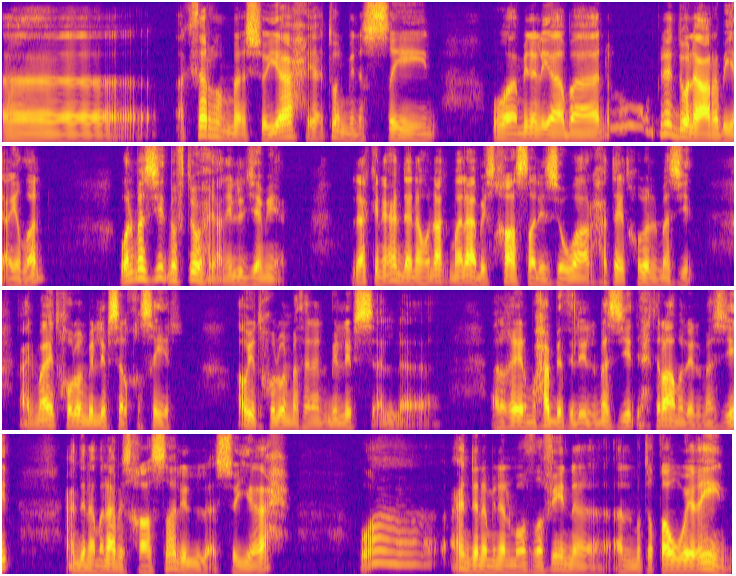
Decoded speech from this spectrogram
آه، أكثرهم السياح يأتون من الصين ومن اليابان ومن الدول العربية أيضا. والمسجد مفتوح يعني للجميع لكن عندنا هناك ملابس خاصة للزوار حتى يدخلون المسجد. يعني ما يدخلون باللبس القصير أو يدخلون مثلا باللبس الغير محبذ للمسجد احتراما للمسجد. عندنا ملابس خاصة للسياح وعندنا من الموظفين المتطوعين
